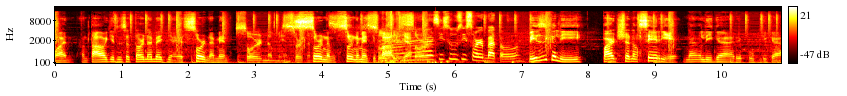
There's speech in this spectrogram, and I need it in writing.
one. Ang tawag niya dun sa tournament niya is Sornament. Sornament. Sornament. Sornament yung Sornament. pangalan niya. Ah, si Susie Sor ba to? Basically, part siya ng serye ng Liga Republica.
